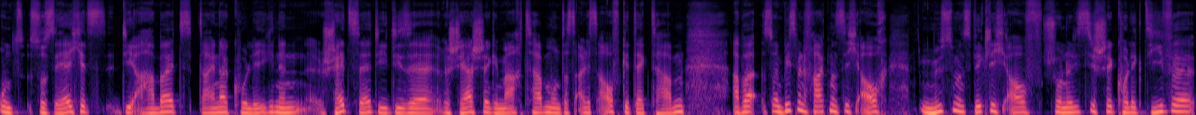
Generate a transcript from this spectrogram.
Und so sehr ich jetzt die Arbeit deiner Kolleginnen schätze, die diese Recherche gemacht haben und das alles aufgedeckt haben, aber so ein bisschen fragt man sich auch, müssen wir uns wirklich auf journalistische Kollektive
